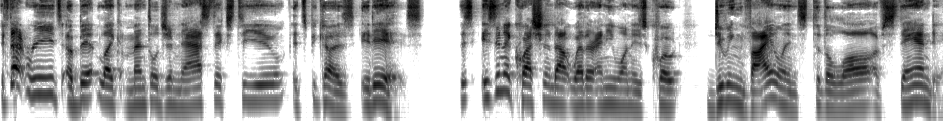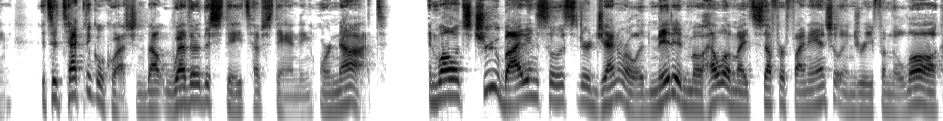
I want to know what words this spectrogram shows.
If that reads a bit like mental gymnastics to you, it's because it is. This isn't a question about whether anyone is, quote, doing violence to the law of standing. It's a technical question about whether the states have standing or not. And while it's true Biden's Solicitor General admitted Mohela might suffer financial injury from the law,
